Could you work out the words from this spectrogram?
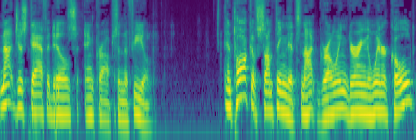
not just daffodils and crops in the field. And talk of something that's not growing during the winter cold.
